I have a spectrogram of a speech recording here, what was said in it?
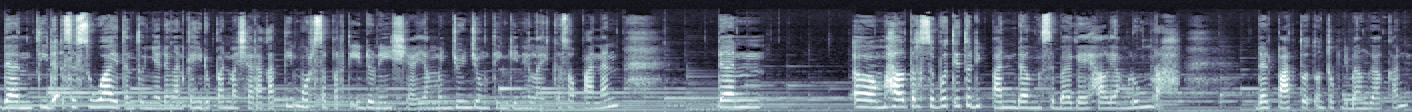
dan tidak sesuai tentunya dengan kehidupan masyarakat timur seperti Indonesia yang menjunjung tinggi nilai kesopanan dan um, hal tersebut itu dipandang sebagai hal yang lumrah dan patut untuk dibanggakan.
